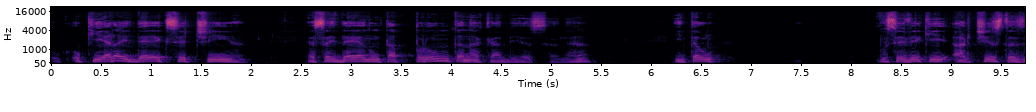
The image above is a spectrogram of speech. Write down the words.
o que era a ideia que você tinha. Essa ideia não está pronta na cabeça, né? Então, você vê que artistas,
